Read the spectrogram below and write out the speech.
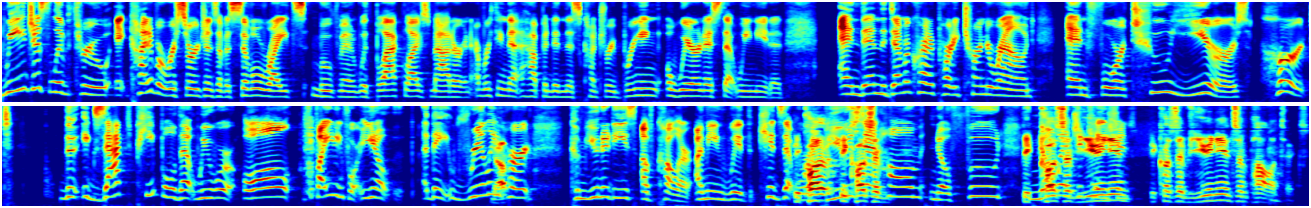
we just lived through a kind of a resurgence of a civil rights movement with Black Lives Matter and everything that happened in this country, bringing awareness that we needed. And then the Democratic Party turned around and for two years hurt the exact people that we were all fighting for. You know, they really Yep. hurt communities of color. I mean, with kids that were abused at of- home, no food, because no of education. unions because of unions and politics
